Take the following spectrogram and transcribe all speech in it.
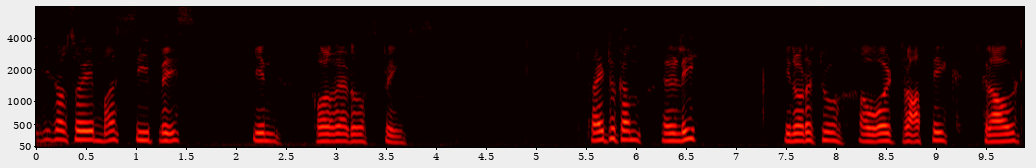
This is also a must see place in Colorado Springs. Try to come early in order to avoid traffic, crowd.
